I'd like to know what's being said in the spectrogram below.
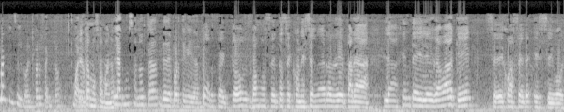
márquense el gol, perfecto. Bueno, estamos a mano. La hermosa nota de deportividad. Perfecto, vamos entonces con ese verde para la gente del Gabá que se dejó hacer ese gol.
